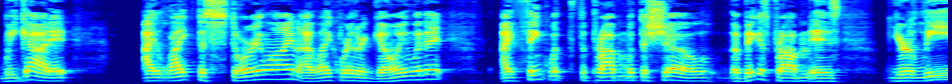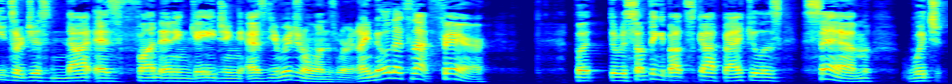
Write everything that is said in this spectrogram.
we got it. I like the storyline. I like where they're going with it. I think what the problem with the show, the biggest problem is your leads are just not as fun and engaging as the original ones were. And I know that's not fair, but there was something about Scott Bakula's Sam which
